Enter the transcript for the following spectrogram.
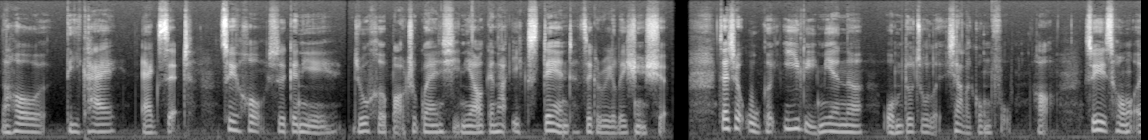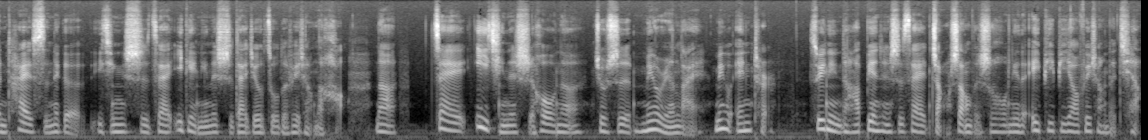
然后离开 exit，最后是跟你如何保持关系，你要跟他 extend 这个 relationship，在这五个一里面呢，我们都做了下了功夫。好，所以从 entice 那个已经是在一点零的时代就做得非常的好。那在疫情的时候呢，就是没有人来，没有 enter。所以你让它变成是在掌上的时候，你的 APP 要非常的强，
